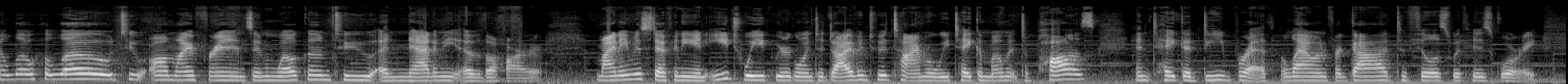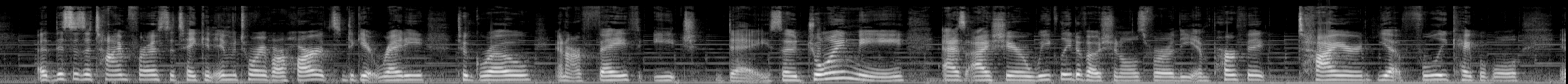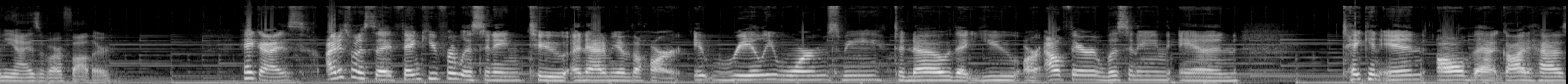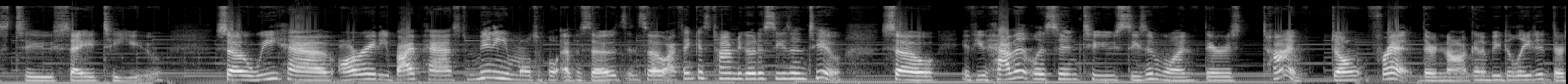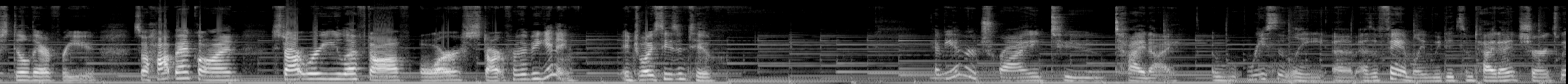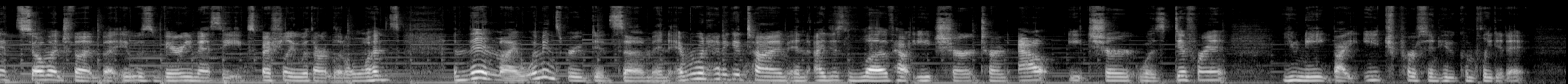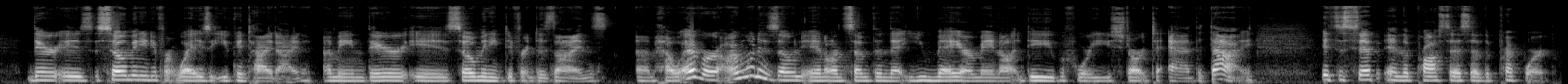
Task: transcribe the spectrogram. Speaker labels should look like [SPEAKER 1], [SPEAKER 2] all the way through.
[SPEAKER 1] Hello, hello to all my friends, and welcome to Anatomy of the Heart. My name is Stephanie, and each week we are going to dive into a time where we take a moment to pause and take a deep breath, allowing for God to fill us with His glory. Uh, this is a time for us to take an inventory of our hearts and to get ready to grow in our faith each day. So join me as I share weekly devotionals for the imperfect, tired, yet fully capable in the eyes of our Father. Hey guys, I just want to say thank you for listening to Anatomy of the Heart. It really warms me to know that you are out there listening and taking in all that God has to say to you. So, we have already bypassed many multiple episodes, and so I think it's time to go to season two. So, if you haven't listened to season one, there's time. Don't fret, they're not going to be deleted, they're still there for you. So, hop back on, start where you left off, or start from the beginning. Enjoy season two. Have you ever tried to tie dye? recently, um, as a family, we did some tie dyed shirts. We had so much fun, but it was very messy, especially with our little ones. And then my women's group did some, and everyone had a good time. And I just love how each shirt turned out. Each shirt was different, unique by each person who completed it. There is so many different ways that you can tie dye. I mean, there is so many different designs um, however, I want to zone in on something that you may or may not do before you start to add the dye. It's a step in the process of the prep work.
